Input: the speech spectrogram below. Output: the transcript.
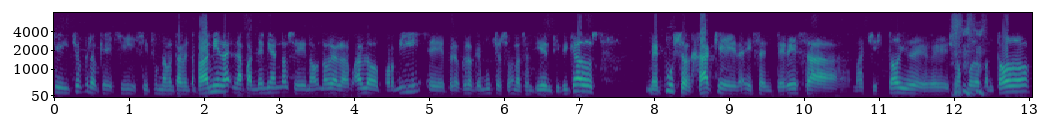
Sí, yo creo que sí, sí, fundamentalmente. Para mí la, la pandemia, no sé, no, no voy a hablar, hablo por mí, eh, pero creo que muchos se van a sentir identificados. Me puso en jaque esa entereza machistoide de yo puedo con todo,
